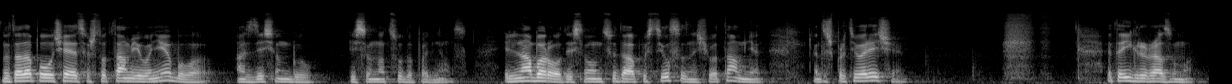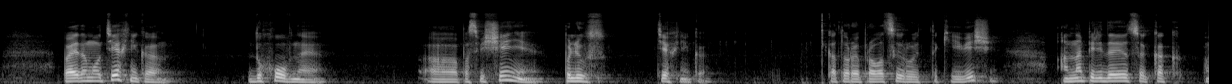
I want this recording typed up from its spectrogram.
Но тогда получается, что там его не было, а здесь он был, если он отсюда поднялся. Или наоборот, если он сюда опустился, значит его там нет. Это же противоречие. Это игры разума. Поэтому техника, духовное э, посвящение плюс техника, которая провоцирует такие вещи, она передается как э,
